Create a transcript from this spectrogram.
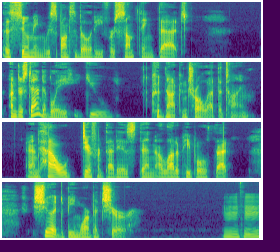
assuming responsibility for something that understandably you could not control at the time and how different that is than a lot of people that should be more mature mm-hmm.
